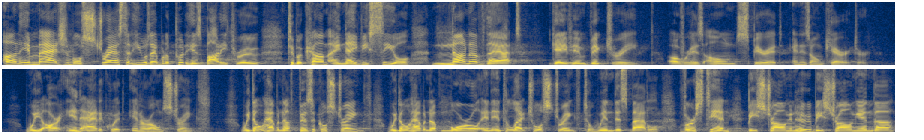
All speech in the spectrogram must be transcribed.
unimaginable stress that he was able to put his body through to become a Navy SEAL, none of that gave him victory over his own spirit and his own character. We are inadequate in our own strength. We don't have enough physical strength. We don't have enough moral and intellectual strength to win this battle. Verse 10 Be strong in who? Be strong in the.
